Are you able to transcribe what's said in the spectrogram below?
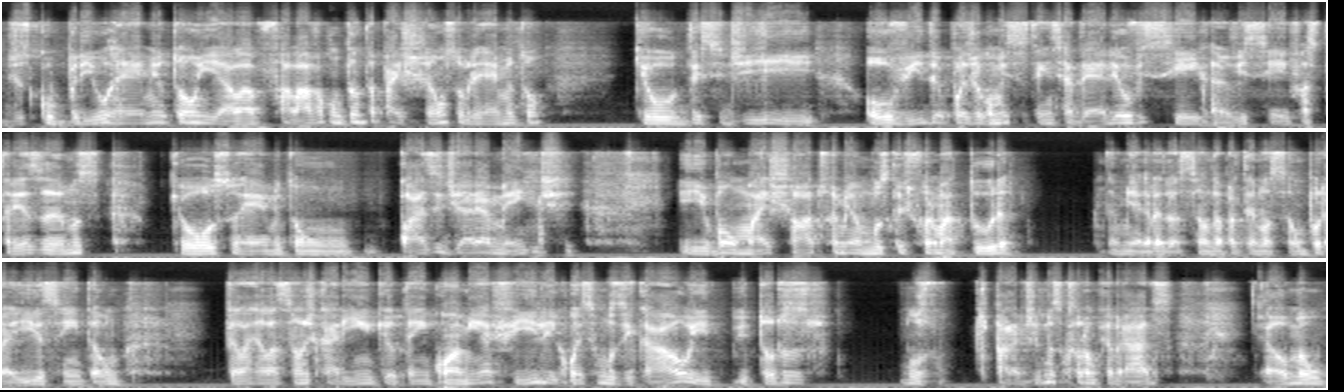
descobriu Hamilton e ela falava com tanta paixão sobre Hamilton que eu decidi ouvir depois de alguma insistência dela e eu viciei, cara, eu viciei, faz três anos que eu ouço Hamilton quase diariamente e, bom, mais chato foi minha música de formatura da minha graduação, dá pra ter noção por aí, assim, então pela relação de carinho que eu tenho com a minha filha e com esse musical e, e todos os paradigmas que foram quebrados. É o meu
